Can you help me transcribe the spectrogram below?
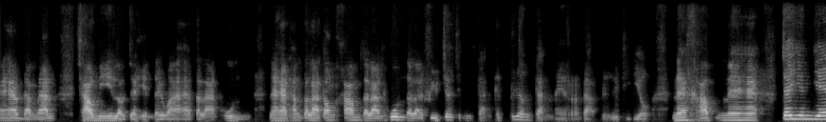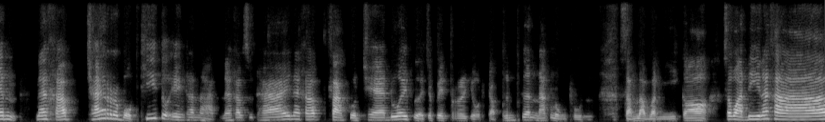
นะครับ ดังนั้นเช้านี้เราจะเห็นได้ว่าตลาดหุ้นนะฮะทั้งตลาดทองคำตลาดหุ้นตลาดฟิวเจอร์จะมีการกระเตื้องกันในระดับหนึ่งเลยทีเดียวนะครับนะฮะใจเย็นๆนะครับใช้ระบบที่ตัวเองถนัดนะครับสุดท้ายนะครับฝากกดแชร์ด้วยเผื่อจะเป็นประโยชน์กับเพื่อนๆนักลงทุนสำหรับวันนี้ก็สวัสดีนะครับ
